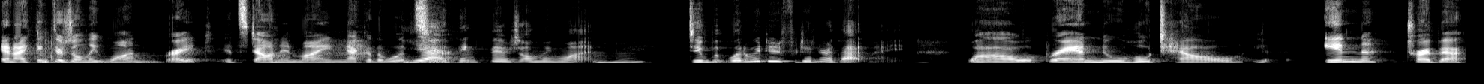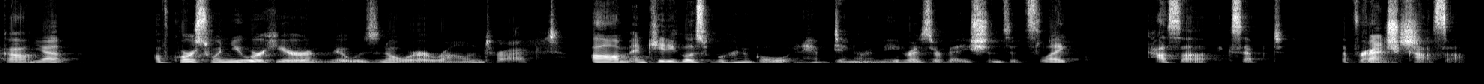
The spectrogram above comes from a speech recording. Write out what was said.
and I think there's only one, right? It's down in my neck of the woods. Yeah, I think there's only one. Mhm. Did we, what did we do for dinner that night? Wow, brand new hotel in Tribeca. Yep. Of course, when you were here, it was nowhere around. Correct. Um, and Katie goes, "We're going to go and have dinner." I made reservations. It's like casa, except the French, French. casa.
